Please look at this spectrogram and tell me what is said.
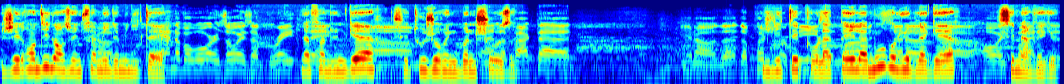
J'ai grandi dans une famille de militaires. La fin d'une guerre, c'est toujours une bonne chose. Militer pour la paix et l'amour au lieu de la guerre, c'est merveilleux.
